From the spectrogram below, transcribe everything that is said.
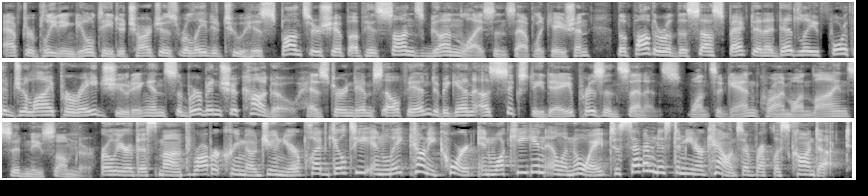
After pleading guilty to charges related to his sponsorship of his son's gun license application. The father of the suspect in a deadly 4th of July parade shooting in suburban Chicago has turned himself in to begin a 60 day prison sentence. Once again, Crime Online, Sydney Sumner. Earlier this month, Robert Crimo Jr. pled guilty in Lake County Court in Waukegan, Illinois to seven misdemeanor counts of reckless conduct.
